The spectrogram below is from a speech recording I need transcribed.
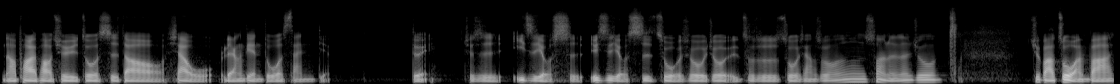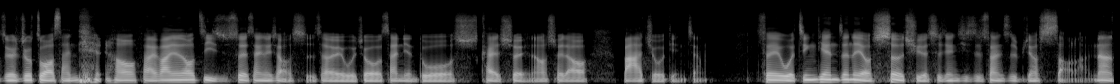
然后跑来跑去做事到下午两点多三点，对，就是一直有事，一直有事做，所以我就做做做做，想说，嗯，算了，那就。就把它做完吧，就就做到三点，然后发发现到自己只睡三个小时，所以我就三点多开始睡，然后睡到八九点这样。所以我今天真的有摄取的时间，其实算是比较少了。那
